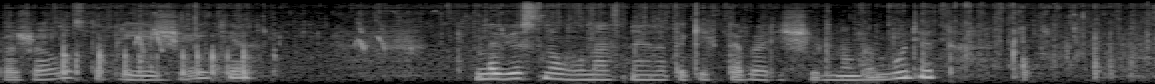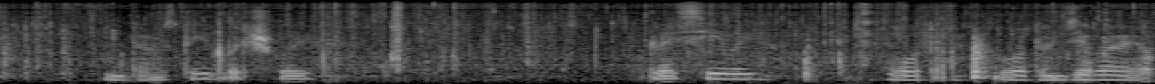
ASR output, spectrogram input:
пожалуйста, приезжайте. На весну у нас, наверное, таких товарищей много будет. И там стоит большой, красивый. Вот он, вот он зевает.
